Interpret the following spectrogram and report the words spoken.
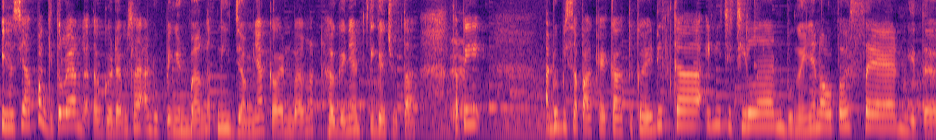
ya siapa gitu loh yang nggak tahu goda. Misalnya aduh pengen banget nih jamnya keren banget harganya 3 juta. Tapi aduh bisa pakai kartu kredit kak. Ini cicilan bunganya 0% gitu.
